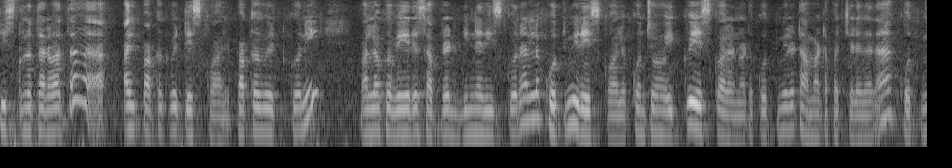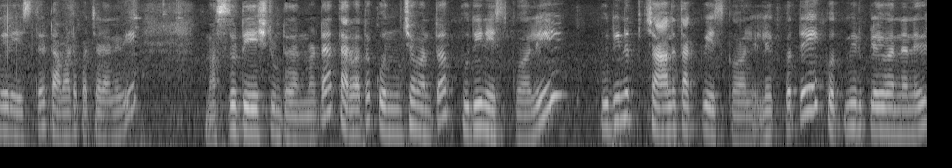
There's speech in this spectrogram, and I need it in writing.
తీసుకున్న తర్వాత అది పక్కకు పెట్టేసుకోవాలి. పక్కకు పెట్టుకొని మళ్ళీ ఒక వేరే సపరేట్ గిన్నె తీసుకొని అందులో కొత్తిమీర వేసుకోవాలి. కొంచెం ఎక్కువ వేసుకోవాలన్నమాట. కొత్తిమీర టమాటా పచ్చడి కదా. కొత్తిమీర వేస్తే టమాటా పచ్చడి అనేది మస్తు టేస్ట్ ఉంటుంది అనమాట తర్వాత కొంచెం అంతా పుదీనా వేసుకోవాలి. పుదీనా చాలా తక్కువ వేసుకోవాలి. లేకపోతే కొత్తిమీర ఫ్లేవర్ అనేది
